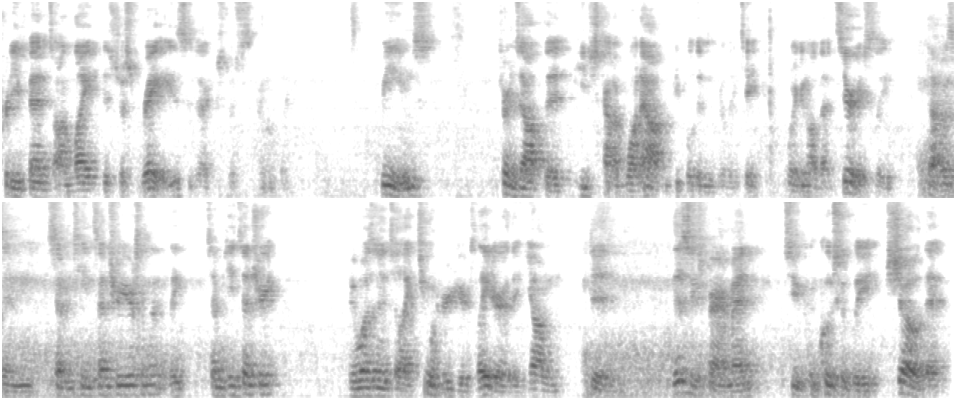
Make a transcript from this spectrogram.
pretty bent on light as just rays, it's just kind of like beams. Turns out that he just kind of won out, and people didn't really take Huygens all that seriously. That was in 17th century or something, late 17th century. It wasn't until like 200 years later that Young did this experiment to conclusively show that,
